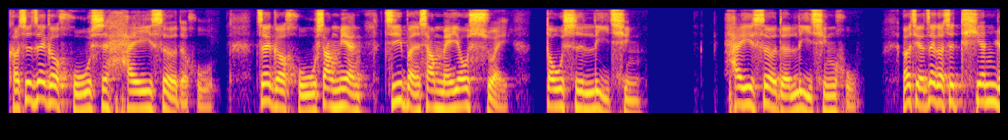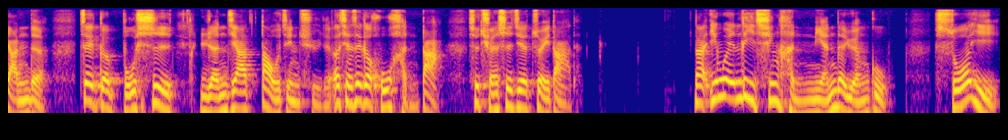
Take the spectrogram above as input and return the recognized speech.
可是这个湖是黑色的湖，这个湖上面基本上没有水，都是沥青，黑色的沥青湖，而且这个是天然的，这个不是人家倒进去的，而且这个湖很大，是全世界最大的。那因为沥青很黏的缘故，所以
